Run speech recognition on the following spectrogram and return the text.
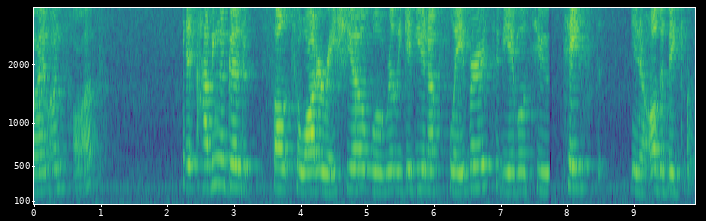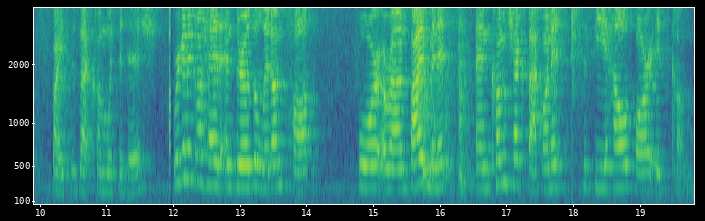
lime on top. It, having a good salt to water ratio will really give you enough flavor to be able to taste you know, all the big spices that come with the dish. We're gonna go ahead and throw the lid on top for around five minutes and come check back on it to see how far it's come.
